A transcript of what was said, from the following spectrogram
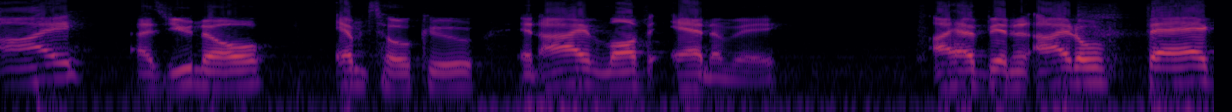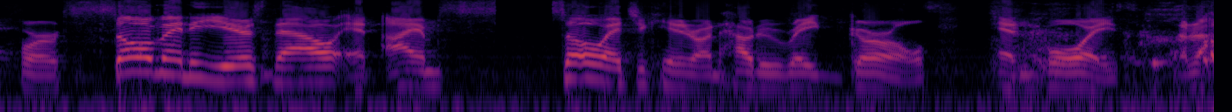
I, as you know, am Toku, and I love anime. I have been an idol fag for so many years now, and I am so educated on how to rate girls and boys that are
